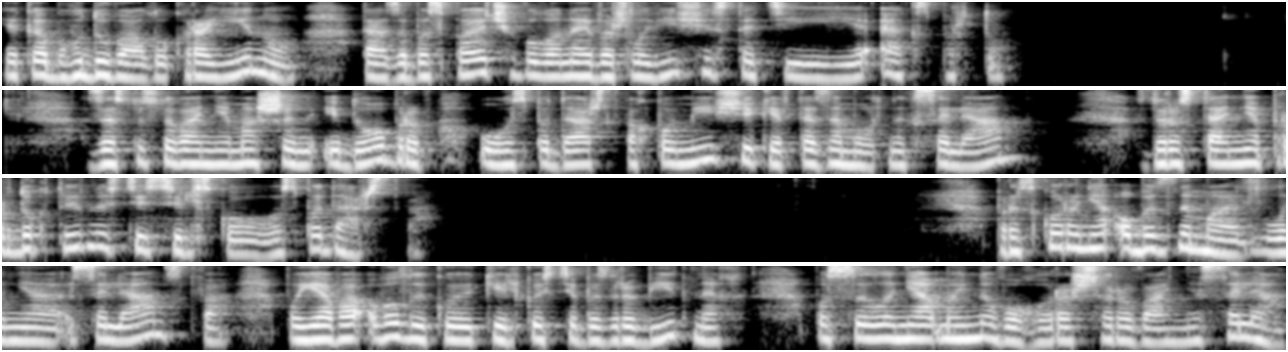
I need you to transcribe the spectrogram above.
яке б годувало країну та забезпечувало найважливіші статті її експорту. Застосування машин і добрив у господарствах поміщиків та заможних селян, зростання продуктивності сільського господарства прискорення обезземелення селянства, поява великої кількості безробітних, посилення майнового розшарування селян.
